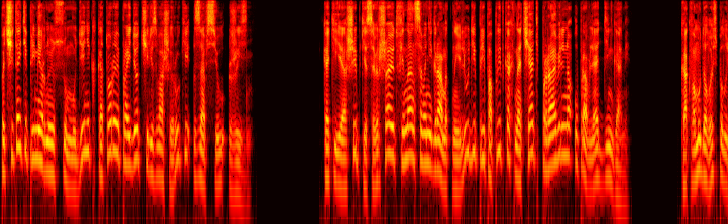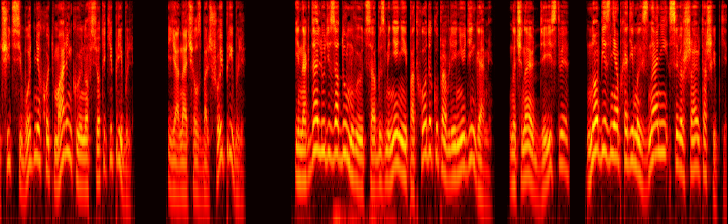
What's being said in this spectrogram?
Подсчитайте примерную сумму денег, которая пройдет через ваши руки за всю жизнь. Какие ошибки совершают финансово неграмотные люди при попытках начать правильно управлять деньгами? Как вам удалось получить сегодня хоть маленькую, но все-таки прибыль? Я начал с большой прибыли. Иногда люди задумываются об изменении подхода к управлению деньгами, начинают действия, но без необходимых знаний совершают ошибки.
